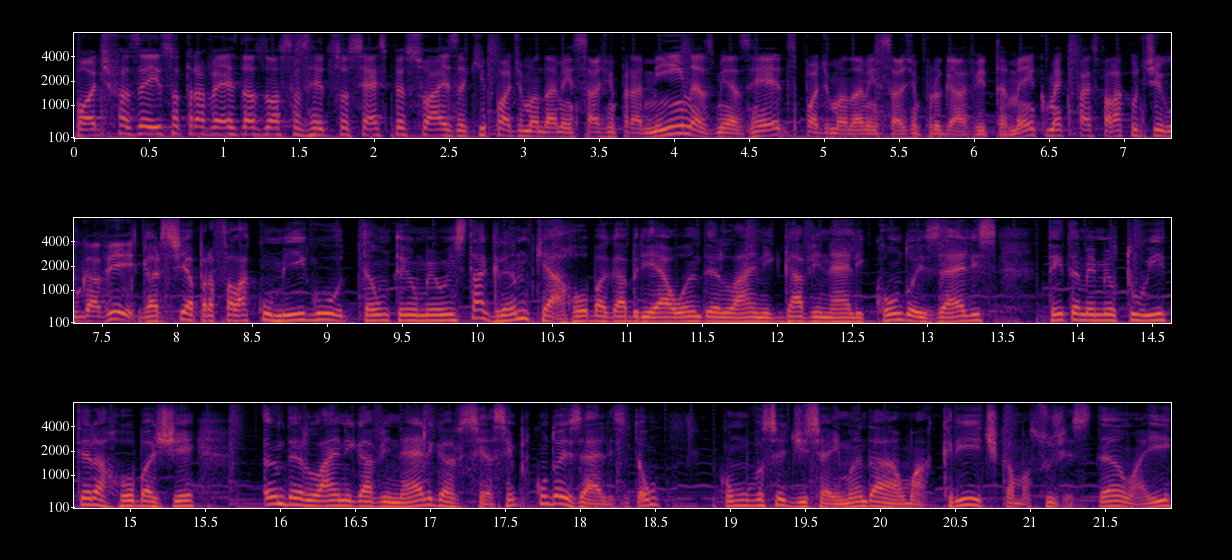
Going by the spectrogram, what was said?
pode fazer isso através das nossas redes sociais pessoais aqui, pode mandar mensagem para mim nas minhas redes, pode mandar mensagem pro Gavi também. Como é que faz falar contigo, Gavi? Garcia, para falar comigo, então tem o meu Instagram, que é Gabriel Gavinelli com dois L's. Tem também meu Twitter, G Gavinelli, Garcia, sempre com dois L's. Então, como você disse aí, manda uma crítica, uma sugestão aí.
